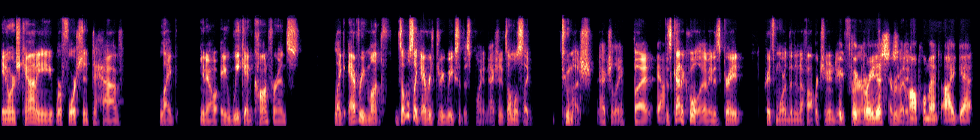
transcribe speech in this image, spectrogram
in Orange County, we're fortunate to have like, you know, a weekend conference like every month. It's almost like every 3 weeks at this point. Actually, it's almost like too much actually, but Yeah. it's kind of cool. I mean, it's great creates more than enough opportunity the, for the greatest everybody. compliment i get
